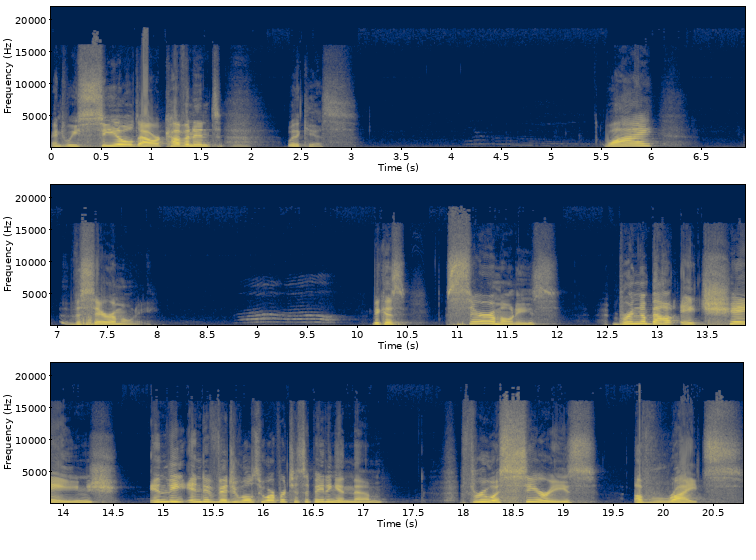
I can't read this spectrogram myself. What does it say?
and we sealed our covenant with a kiss. Why the ceremony? Because ceremonies bring about a change in the individuals who are participating in them through a series of rites.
